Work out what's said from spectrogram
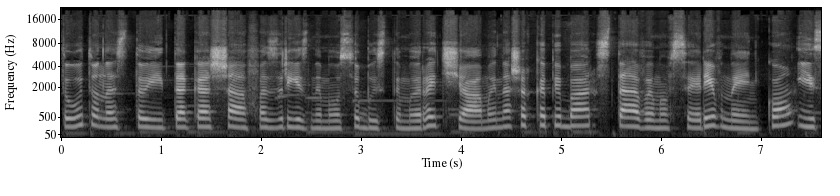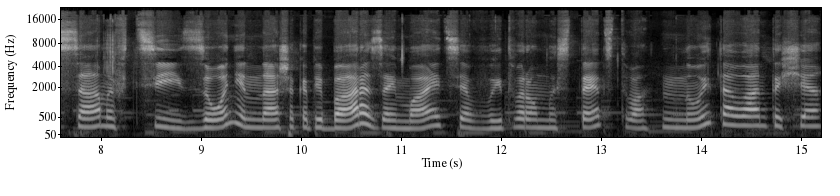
тут у нас стоїть така шафа з різними особистими речами наших капібар. Ставимо все рівненько. І саме в цій зоні наша капібара займається витвором мистецтва. Ну і таланти ще.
